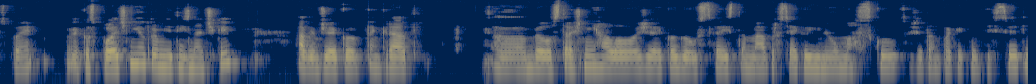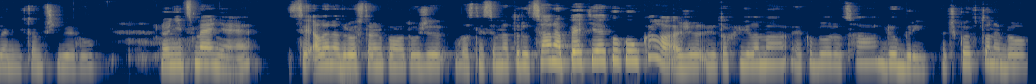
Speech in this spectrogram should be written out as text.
spojen, jako společného, kromě té značky. A vím, že jako tenkrát uh, bylo strašný halo, že jako Ghostface tam má prostě jako jinou masku, což je tam pak jako vysvětlený v tom příběhu. No nicméně si ale na druhou stranu pamatuju, že vlastně jsem na to docela napětě jako koukala a že, že to chvílema jako bylo docela dobrý. Ačkoliv to nebylo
